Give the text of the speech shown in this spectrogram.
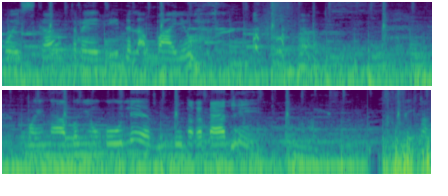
Boy Scout, ready, dala payo. Pakinabang yung cooler, doon nakatali. Sa ibabaw.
